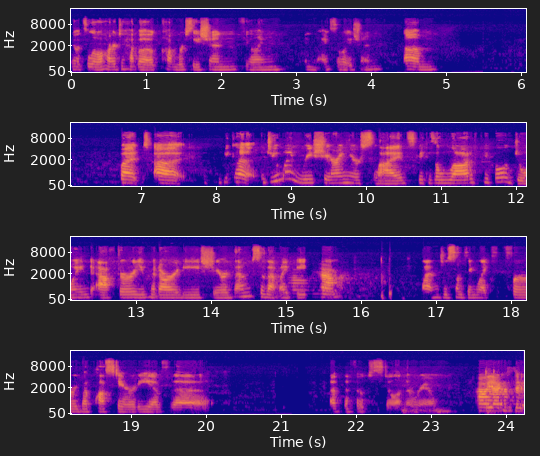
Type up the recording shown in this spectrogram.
you know, it's a little hard to have a conversation feeling in isolation. Um, but uh, Bika, do you mind resharing your slides? Because a lot of people joined after you had already shared them. So that might be oh, yeah. um, just something like for the posterity of the of the folks still in the room. Oh yeah, because they,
